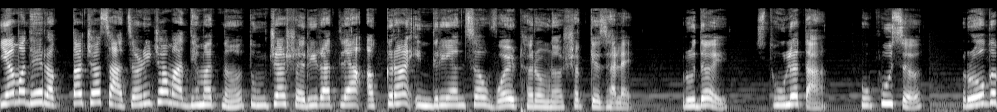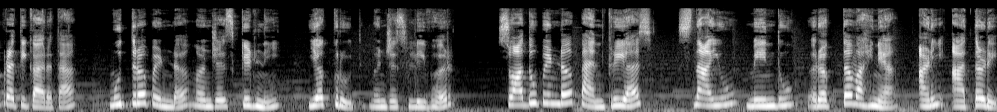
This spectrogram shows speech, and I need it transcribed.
यामध्ये रक्ताच्या चाचणीच्या माध्यमातून तुमच्या शरीरातल्या अकरा इंद्रियांचं वय ठरवणं शक्य झालंय. हृदय स्थूलता फुफ्फुस रोगप्रतिकारता मूत्रपिंड म्हणजेच किडनी यकृत म्हणजेच लिव्हर स्वादुपिंड पॅनक्रियास स्नायू मेंदू रक्तवाहिन्या आणि आतडे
